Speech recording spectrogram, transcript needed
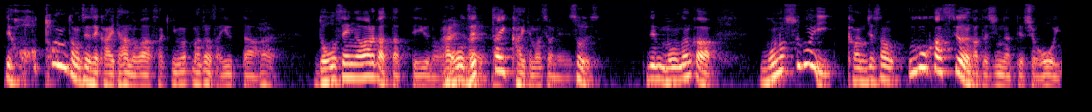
でほとんどの先生書いてはるのがさっき松村さん言った、はい動線が悪かったっていうのははいもう絶対書いてますよね、そうです。でもうなんかものすごい患者さんを動かすような形になってる人が多い。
